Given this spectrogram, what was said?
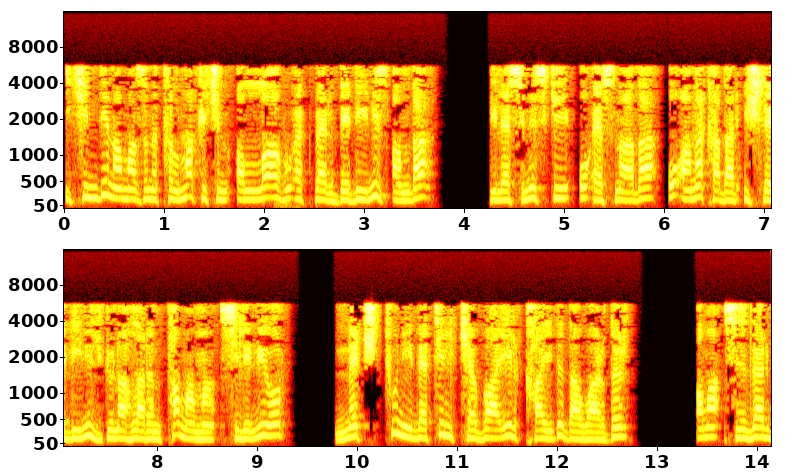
ikindi namazını kılmak için Allahu Ekber dediğiniz anda bilesiniz ki o esnada o ana kadar işlediğiniz günahların tamamı siliniyor. Meçtunibetil kebair kaydı da vardır. Ama sizler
